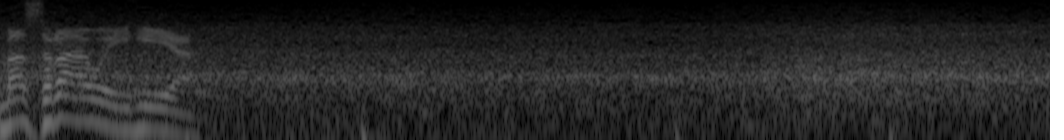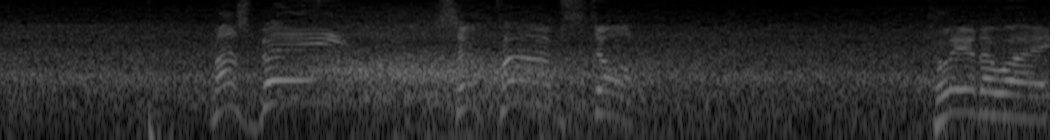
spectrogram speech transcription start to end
Mazraoui here. Must be! Superb stop. Cleared away.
